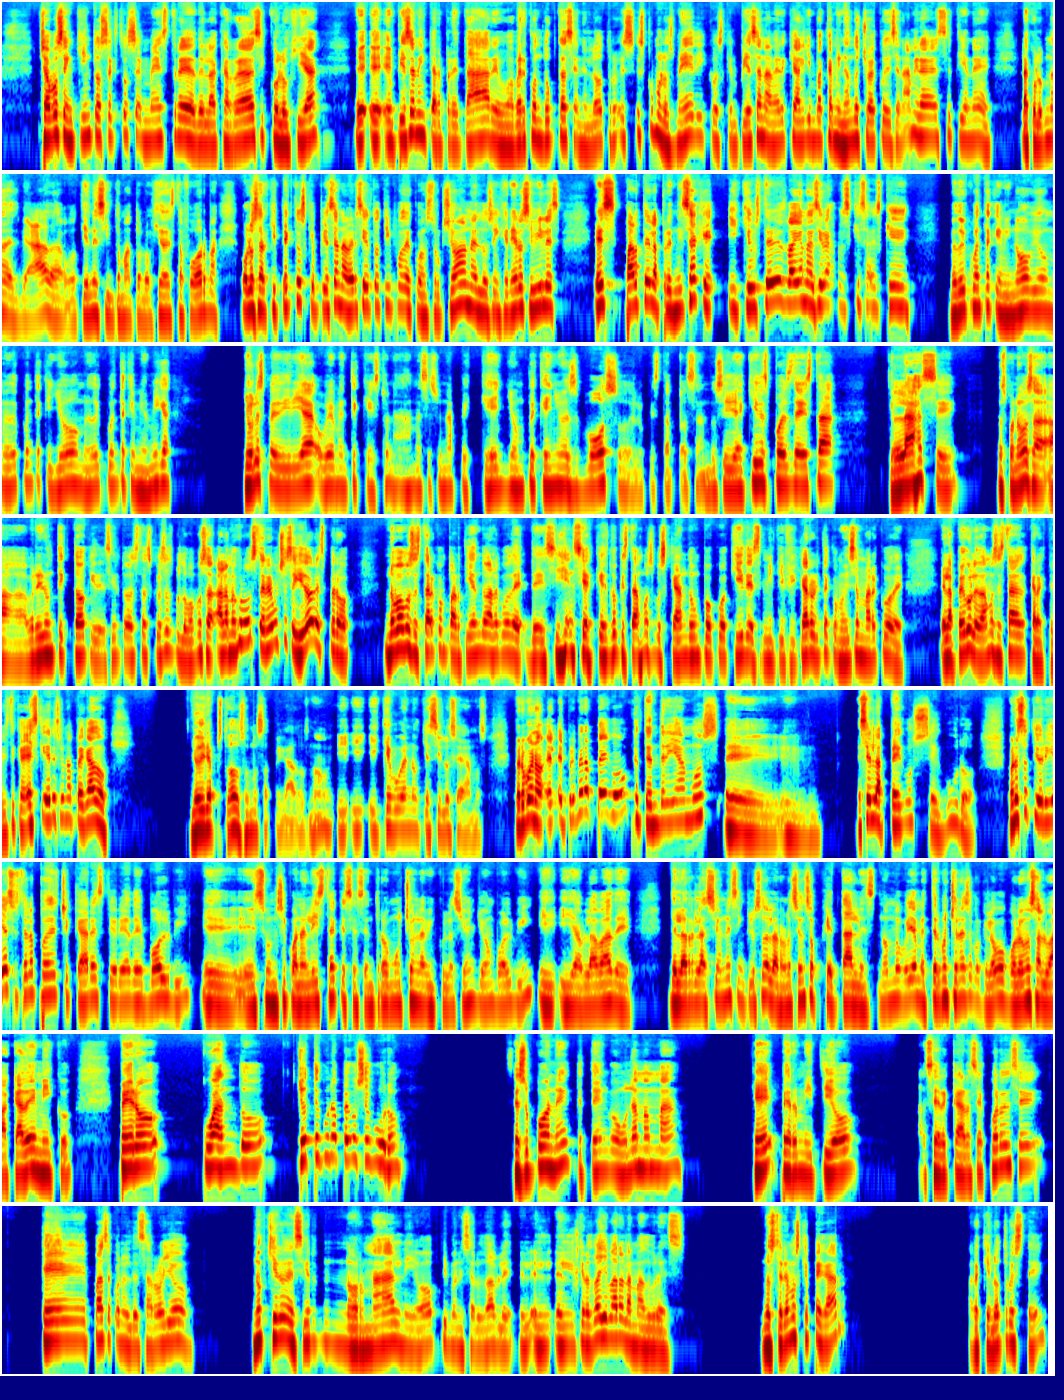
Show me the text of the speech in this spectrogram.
Chavos en quinto, sexto semestre de la carrera de psicología, eh, eh, empiezan a interpretar o a ver conductas en el otro. Es, es, como los médicos que empiezan a ver que alguien va caminando chueco y dicen, ah, mira, ese tiene la columna desviada o tiene sintomatología de esta forma. O los arquitectos que empiezan a ver cierto tipo de construcciones, los ingenieros civiles. Es parte del aprendizaje y que ustedes vayan a decir, ah, pues es que sabes que me doy cuenta que mi novio, me doy cuenta que yo, me doy cuenta que mi amiga, yo les pediría, obviamente, que esto nada más es una pequeña, un pequeño esbozo de lo que está pasando. Si de aquí después de esta clase nos ponemos a, abrir un TikTok y decir todas estas cosas, pues lo vamos a, a lo mejor vamos a tener muchos seguidores, pero no vamos a estar compartiendo algo de, de ciencia, que es lo que estamos buscando un poco aquí, desmitificar ahorita, como dice Marco, de el apego le damos esta característica, es que eres un apegado yo diría, pues todos somos apegados, ¿no? Y, qué bueno que así lo seamos. Pero bueno, el, primer apego que tendríamos eh, es el apego seguro. Bueno, esta teoría, si usted la puede checar, es teoría de Bowlby. Eh, es un psicoanalista que se centró mucho en la vinculación, John Bowlby, y, hablaba de, de las relaciones, incluso de las relaciones objetales. No me voy a meter mucho en eso porque luego volvemos a lo académico, pero cuando yo tengo un apego seguro. Se supone que tengo una mamá que permitió acercarse. Acuérdense qué pasa con el desarrollo, no quiero decir normal, ni óptimo, ni saludable, el, el que nos va a llevar a la madurez. Nos tenemos que pegar para que el otro esté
